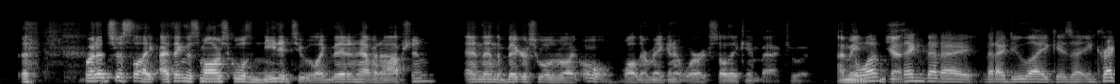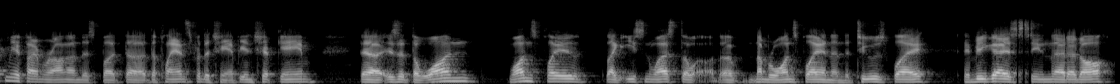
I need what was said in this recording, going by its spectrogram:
but it's just like I think the smaller schools needed to, like they didn't have an option, and then the bigger schools were like, oh, well, they're making it work, so they came back to it. I the mean, one yeah. thing that I that I do like is, uh, and correct me if I'm wrong on this, but the the plans for the championship game, the is it the one ones play like East and West, the the number ones play, and then the twos play. Have you guys seen that at all?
